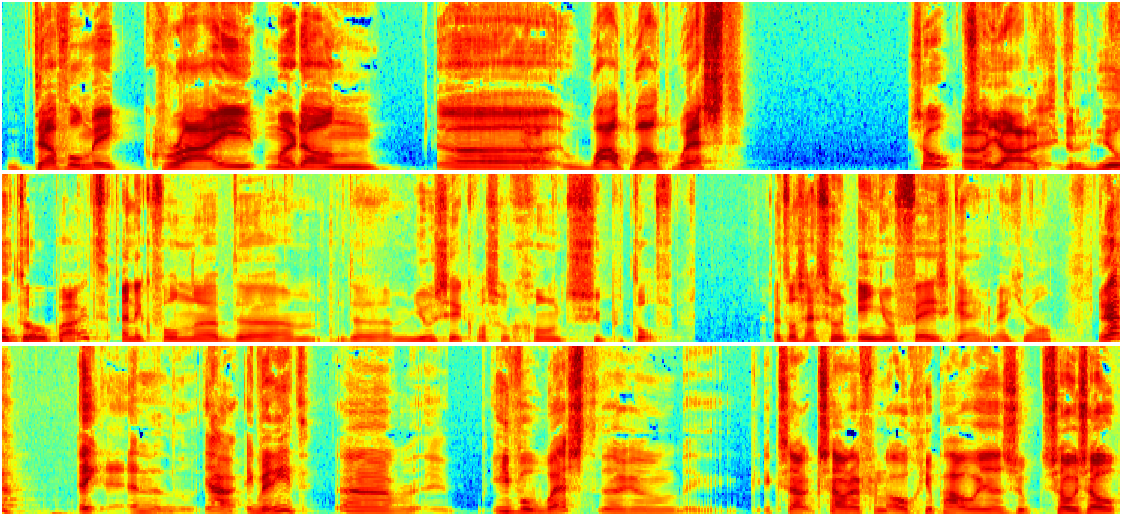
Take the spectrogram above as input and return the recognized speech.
Devil May Cry, maar dan uh, ja. Wild Wild West. Zo? Uh, ja, het ziet er heel dope uit. En ik vond uh, de, de music was ook gewoon super tof. Het was echt zo'n in-your-face game, weet je wel? Ja, ik, en, ja, ik weet niet. Evil West, ik, zou, ik zou er even een oogje op houden. Zoek sowieso,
